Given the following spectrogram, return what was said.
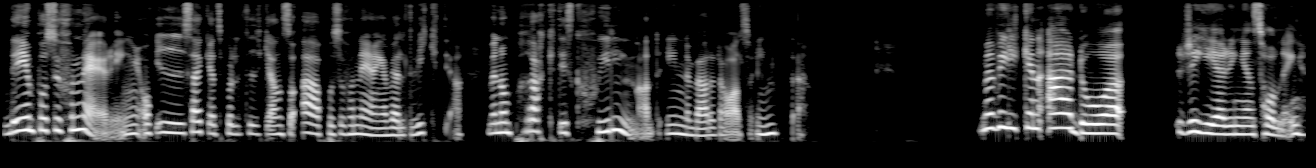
Det är en positionering och i säkerhetspolitiken så är positioneringar väldigt viktiga. Men någon praktisk skillnad innebär det då alltså inte. Men vilken är då regeringens hållning?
